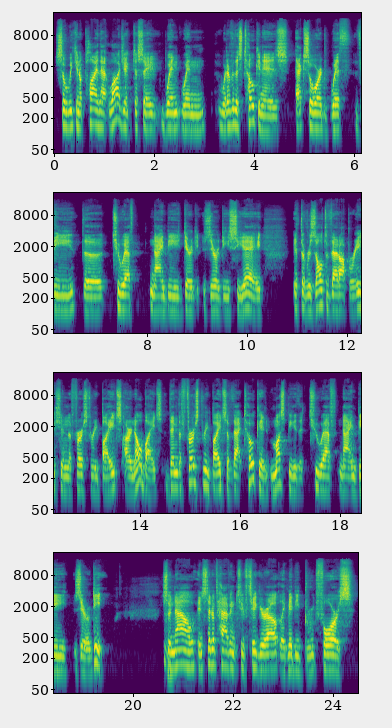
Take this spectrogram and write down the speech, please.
So we can apply that logic to say when, when whatever this token is XORed with the, the 2F9B0DCA, if the result of that operation, the first three bytes are null bytes, then the first three bytes of that token must be the 2F9B0D. So hmm. now instead of having to figure out like maybe brute force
